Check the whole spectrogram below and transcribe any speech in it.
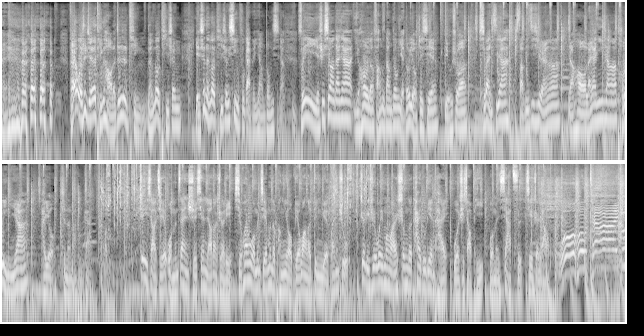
对，反正我是觉得挺好的，真是挺能够提升，也是能够提升幸福感的一样东西啊。所以也是希望大家以后的房子当中也都有这些，比如说洗碗机啊、扫地机器人啊，然后蓝牙音箱啊、投影仪啊，还有智能马桶盖。这一小节我们暂时先聊到这里。喜欢我们节目的朋友，别忘了订阅关注。这里是为梦而生的态度电台，我是小皮，我们下次接着聊。哦，态度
